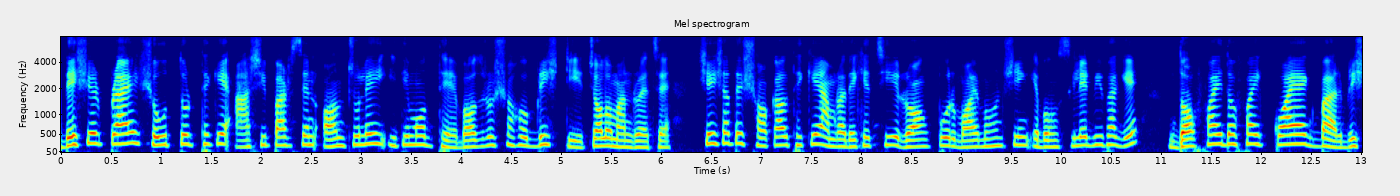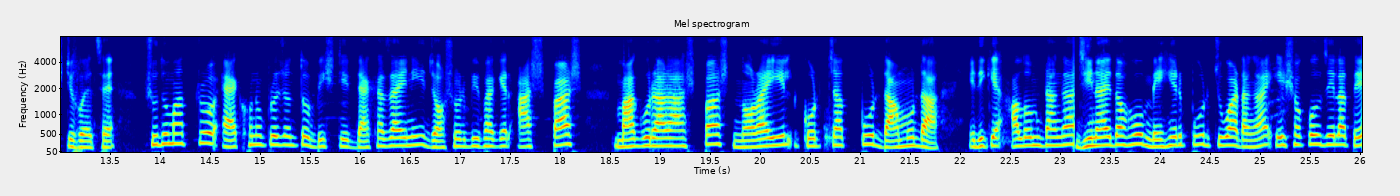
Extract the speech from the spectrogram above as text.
দেশের প্রায় সত্তর থেকে আশি পার্সেন্ট অঞ্চলেই ইতিমধ্যে বজ্রসহ বৃষ্টি চলমান রয়েছে। সেই সাথে সকাল থেকে আমরা দেখেছি রংপুর, ময়মনসিংহ এবং সিলেট বিভাগে দফায় দফায় কয়েকবার বৃষ্টি হয়েছে। শুধুমাত্র এখনও পর্যন্ত বৃষ্টি দেখা যায়নি। যশোর বিভাগের আশপাশ, মাগুরার আশপাশ, নড়াইল, কোটচাঁদপুর, দামোদা, এদিকে আলমডাঙ্গা, ঝিনাইদহ, মেহেরপুর, চুয়াডাঙ্গা এ সকল জেলাতে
